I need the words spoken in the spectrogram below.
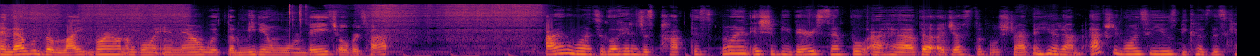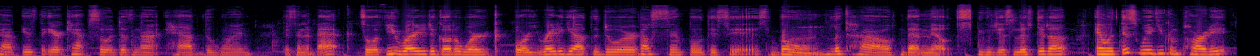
And that was the light brown. I'm going in now with the medium warm beige over top. I am going to go ahead and just pop this on. It should be very simple. I have the adjustable strap in here that I'm actually going to use because this cap is the air cap, so it does not have the one that's in the back. So if you're ready to go to work or you're ready to get out the door, how simple this is. Boom, look how that melts. You can just lift it up. And with this wig, you can part it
